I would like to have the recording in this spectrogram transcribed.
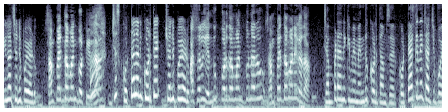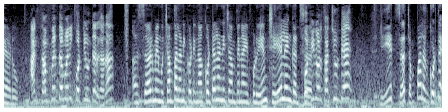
ఇలా చనిపోయాడు. సంపేద్దామని కొట్టిర్రా? జస్ట్ కొట్టాలని కొడితే చనిపోయాడు. అసలు ఎందుకు కొడదాం అనుకున్నారు సంపేద్దామనే కదా. చంపడానికి మేము ఎందుకు కొడతాం సార్? కొట్టాకనే చచ్చిపోయాడు. అని సంపేద్దామని కొట్టి ఉంటారు కదా? సార్ మేము చంపాలని కొట్టినా కొట్టాలని చంపినా ఇప్పుడు ఏం చేయలేం కదా సార్. కొట్టినోడు చచ్చి ఉంటే? లేదు సార్ చంపాలని కొడితే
